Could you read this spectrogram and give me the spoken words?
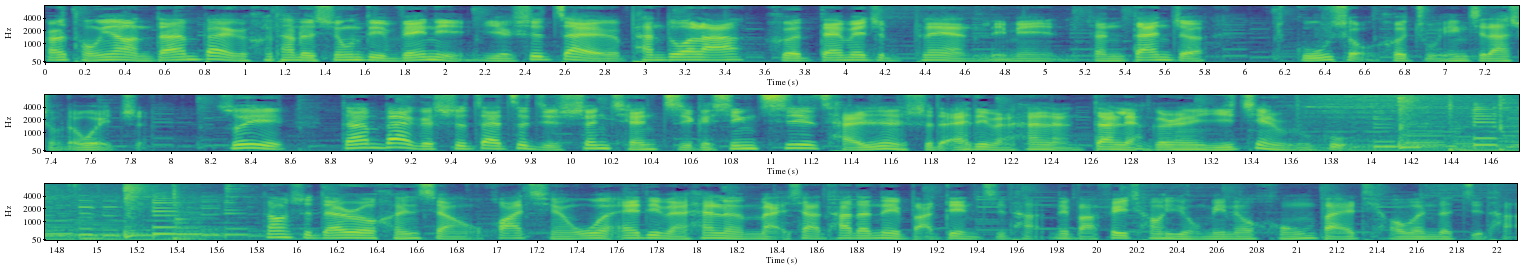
而同样 Dimebag 和他的兄弟 Vinny 也是在潘多拉和 Damage Plan 里面承担着鼓手和主音吉他手的位置。所以，Dan Bag 是在自己生前几个星期才认识的 Eddie Van Halen，但两个人一见如故。当时 Daryl 很想花钱问 Eddie Van Halen 买下他的那把电吉他，那把非常有名的红白条纹的吉他，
